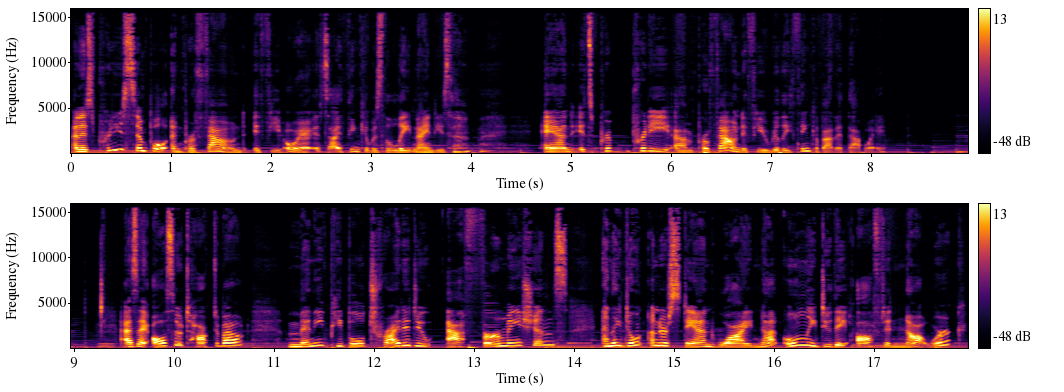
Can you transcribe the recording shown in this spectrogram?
And it's pretty simple and profound if you, oh, it's, I think it was the late 90s. and it's pr- pretty um, profound if you really think about it that way. As I also talked about, many people try to do affirmations and they don't understand why not only do they often not work,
